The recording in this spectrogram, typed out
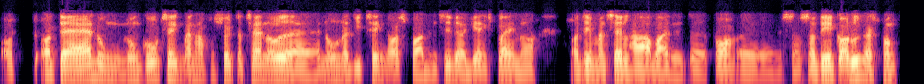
og, og der er nogle, nogle gode ting. Man har forsøgt at tage noget af nogle af de ting, også fra den tidligere regeringsplan, og, og det man selv har arbejdet øh, for. Øh, så, så det er et godt udgangspunkt.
